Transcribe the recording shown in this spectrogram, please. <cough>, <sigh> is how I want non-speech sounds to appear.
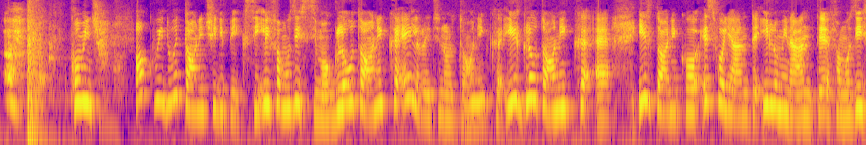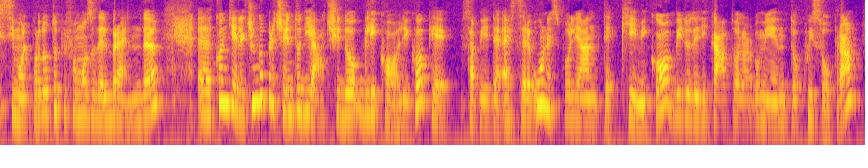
uh, cominciamo ho qui due tonici di Pixi, il famosissimo Glow Tonic e il Retinol Tonic. Il Glow Tonic è il tonico esfoliante illuminante famosissimo, il prodotto più famoso del brand. Eh, contiene il 5% di acido glicolico che sapete essere un esfoliante chimico, video dedicato all'argomento qui sopra.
